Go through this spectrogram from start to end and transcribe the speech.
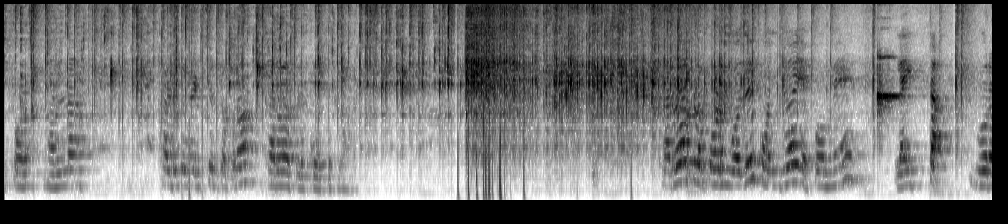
இப்போ நல்லா கடுகு வெடிச்சதுக்கப்புறம் கருவேப்பிலை சேர்த்துக்கலாம். கருவேப்பிலை போடும்போது கொஞ்சம் எப்போவுமே லைட்டாக ஊற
